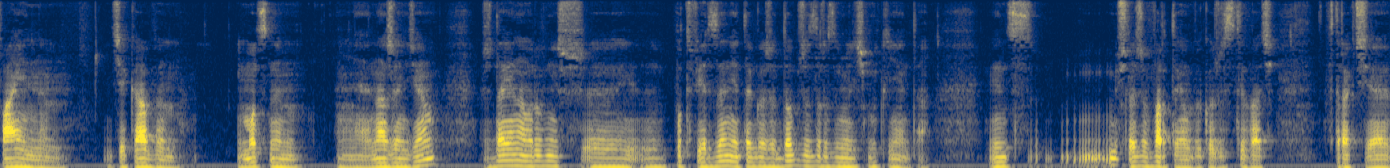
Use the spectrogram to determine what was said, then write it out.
fajnym, ciekawym i mocnym narzędziem, że daje nam również e, potwierdzenie tego, że dobrze zrozumieliśmy klienta. Więc myślę, że warto ją wykorzystywać w trakcie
